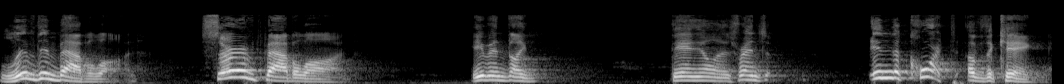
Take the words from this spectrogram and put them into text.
lived in Babylon, served Babylon. Even like Daniel and his friends in the court of the king,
